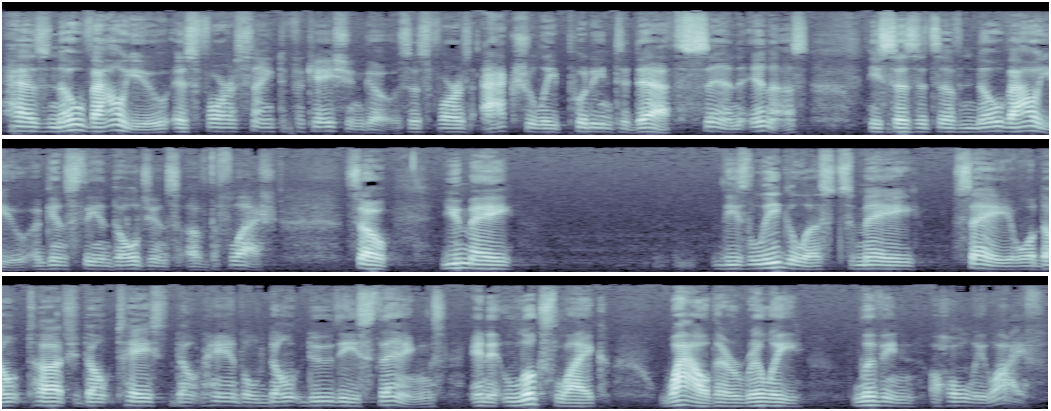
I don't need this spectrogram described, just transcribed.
has no value as far as sanctification goes, as far as actually putting to death sin in us. He says it's of no value against the indulgence of the flesh. So you may, these legalists may say, well, don't touch, don't taste, don't handle, don't do these things. And it looks like, wow, they're really living a holy life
